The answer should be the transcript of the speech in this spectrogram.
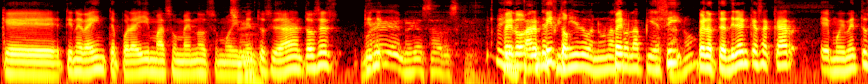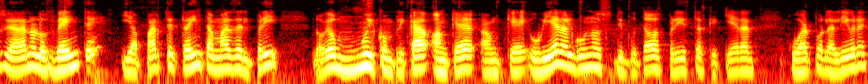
que tiene 20 por ahí más o menos Movimiento Ciudadano. Entonces, tiene, Bueno, ya sabes que... Pero PAN repito, definido en una pero- sola pieza, sí, ¿no? pero tendrían que sacar eh, Movimiento Ciudadano los 20 y aparte 30 más del PRI. Lo veo muy complicado, aunque aunque hubiera algunos diputados priistas que quieran jugar por la libre,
